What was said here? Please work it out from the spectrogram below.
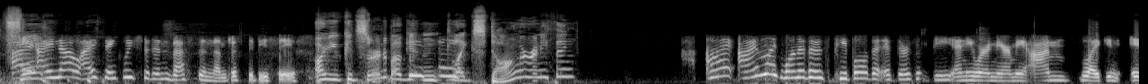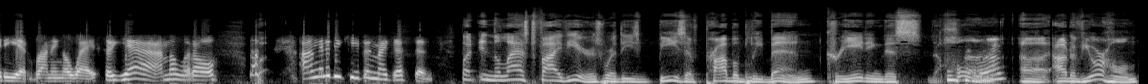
Full- I, I know. I think we should invest in them just to be safe. Are you concerned about getting like stung or anything? I, I'm like one of those people that if there's a bee anywhere near me, I'm like an idiot running away. So yeah, I'm a little. I'm going to be keeping my distance. But in the last five years, where these bees have probably been creating this home uh, out of your home,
